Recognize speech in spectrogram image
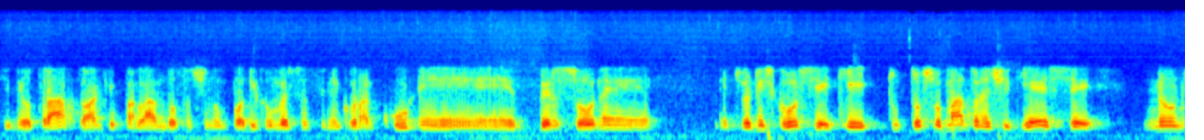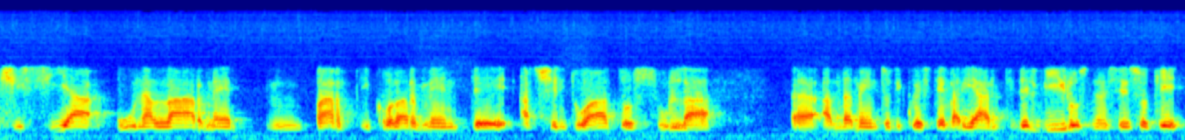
che ne ho tratto anche parlando, facendo un po' di conversazioni con alcune persone nei giorni scorsi è che tutto sommato nel CTS non ci sia un allarme mh, particolarmente accentuato sull'andamento uh, di queste varianti del virus, nel senso che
